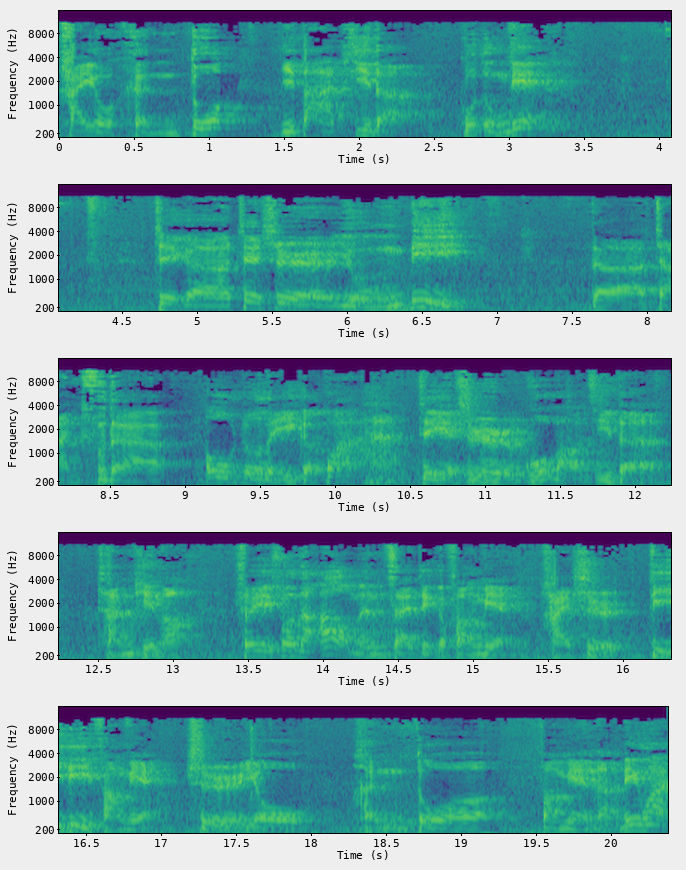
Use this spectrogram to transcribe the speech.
还有很多一大批的古董店。这个这是永利的展出的欧洲的一个挂毯，这也是国宝级的产品啊。所以说呢，澳门在这个方面还是地利方面是有很多方面的。另外，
